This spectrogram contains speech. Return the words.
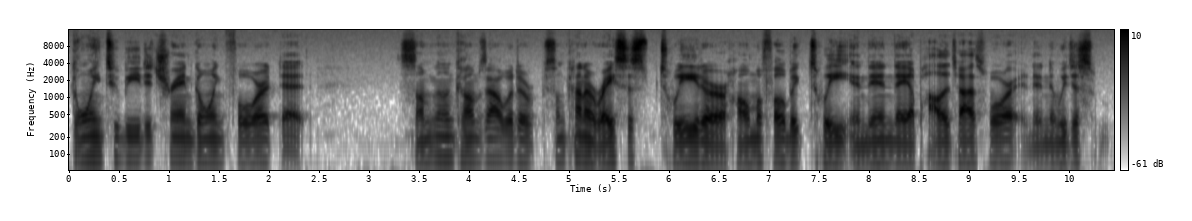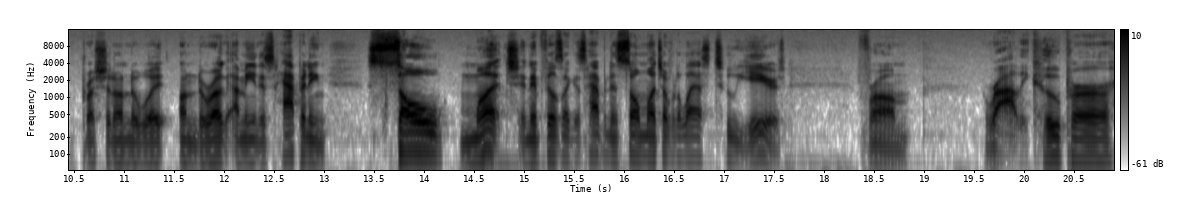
going to be the trend going forward that someone comes out with a some kind of racist tweet or homophobic tweet and then they apologize for it and then we just brush it under under rug. I mean, it's happening so much and it feels like it's happening so much over the last 2 years from Riley Cooper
